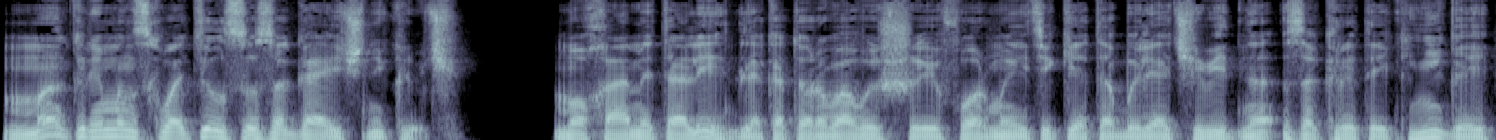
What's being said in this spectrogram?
Макриман схватился за гаечный ключ. Мохаммед Али, для которого высшие формы этикета были, очевидно, закрытой книгой,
